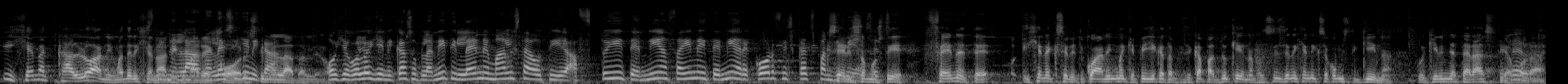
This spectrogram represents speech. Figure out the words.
είχε ένα καλό άνοιγμα, δεν είχε ένα Στην άνοιγμα Ελλάδα, λες ή ρεκόρ. γενικά. Στην Ελλάδα λέω. Όχι, εγώ λέω γενικά στον πλανήτη λένε μάλιστα ότι αυτή η ταινία θα είναι η ταινία ρεκόρ φυσικά της πανδημίας. Ξέρεις όμως τι, φαίνεται, είχε ένα εξαιρετικό άνοιγμα και πήγε καταπληκτικά παντού και να φασίσει δεν έχει ανοίξει ακόμη στην Κίνα, που εκεί είναι μια τεράστια Βέβαια. αγορά.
